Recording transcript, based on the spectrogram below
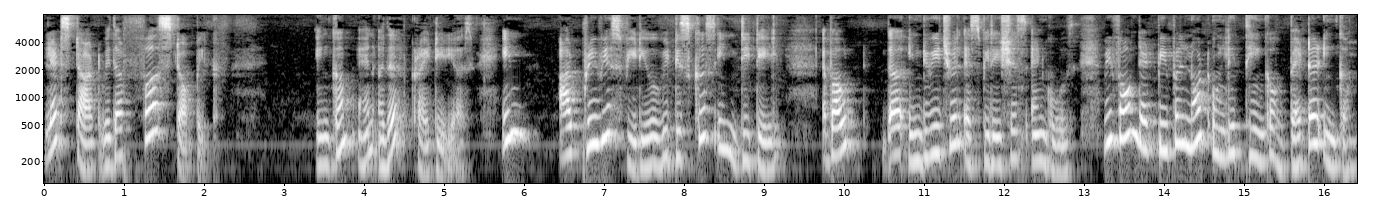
let's start with our first topic income and other criteria. In our previous video, we discussed in detail about the individual aspirations and goals, we found that people not only think of better income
